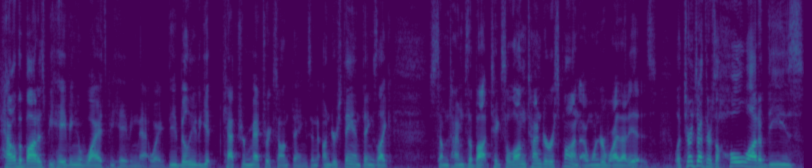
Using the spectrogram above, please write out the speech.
how the bot is behaving and why it's behaving that way. The ability to get capture metrics on things and understand things like sometimes the bot takes a long time to respond. I wonder why that is. Well, it turns out there's a whole lot of these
